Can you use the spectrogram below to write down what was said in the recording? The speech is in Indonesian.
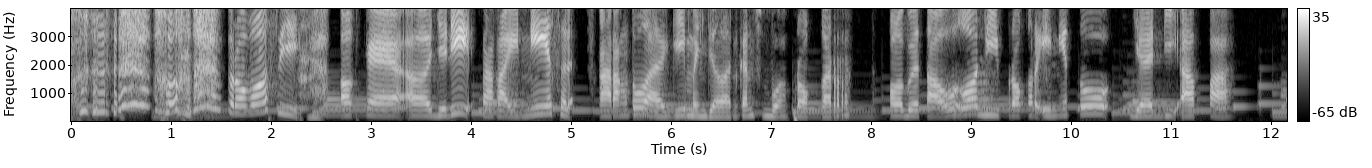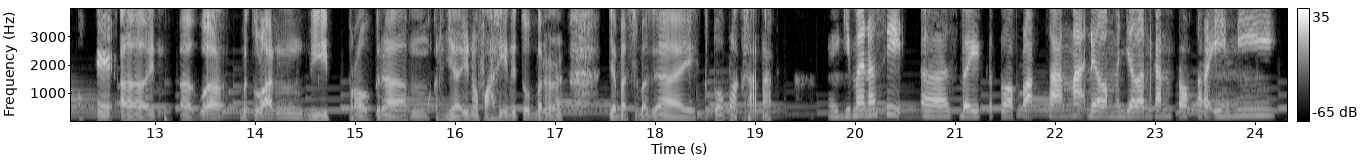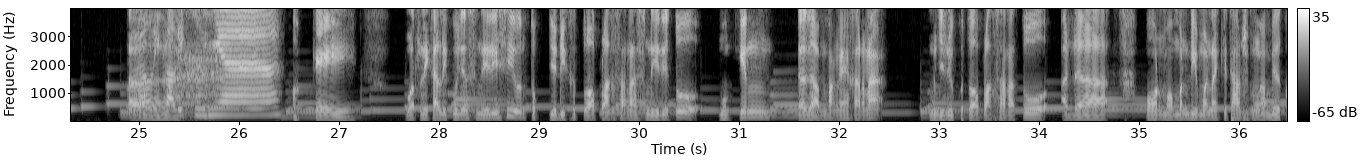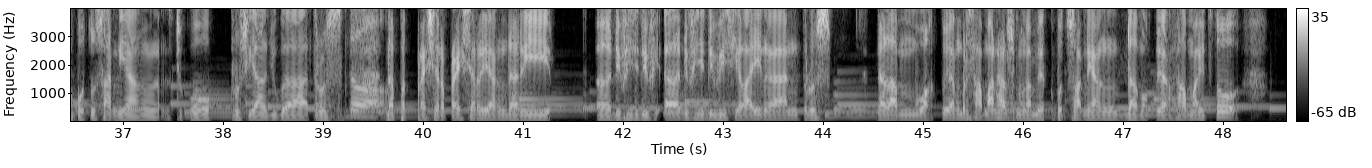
promosi. Oke, uh, jadi Raka ini sekarang tuh lagi menjalankan sebuah proker. Kalau boleh tahu, lo di proker ini tuh jadi apa? Oke, uh, uh, gue kebetulan di program kerja inovasi ini tuh berjabat sebagai ketua pelaksana. Kayak gimana sih uh, sebagai ketua pelaksana dalam menjalankan proker ini? Boleh uh, lika-likunya? Oke, okay buat lika-likunya sendiri sih untuk jadi ketua pelaksana sendiri tuh mungkin gak gampang ya karena menjadi ketua pelaksana tuh ada momen-momen di mana kita harus mengambil keputusan yang cukup krusial juga. Terus dapat pressure-pressure yang dari uh, divisi-divisi uh, divisi-divisi lain kan. Terus dalam waktu yang bersamaan harus mengambil keputusan yang dalam waktu yang sama itu tuh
